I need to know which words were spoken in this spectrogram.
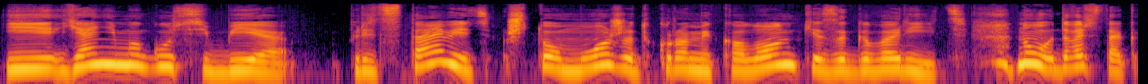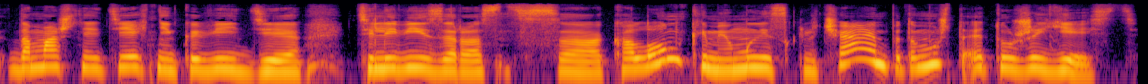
и я не могу себе представить, что может, кроме колонки, заговорить. Ну, давайте так, домашняя техника в виде телевизора с колонками мы исключаем, потому что это уже есть.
